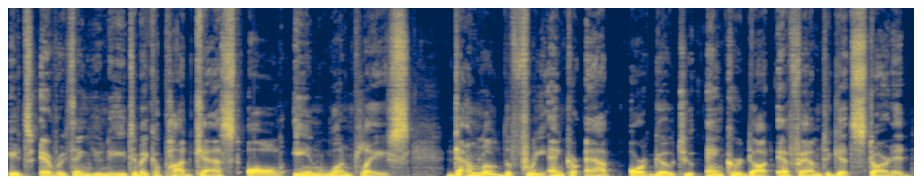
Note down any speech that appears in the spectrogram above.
It's everything you need to make a podcast all in one place. Download the free Anchor app or go to anchor.fm to get started.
